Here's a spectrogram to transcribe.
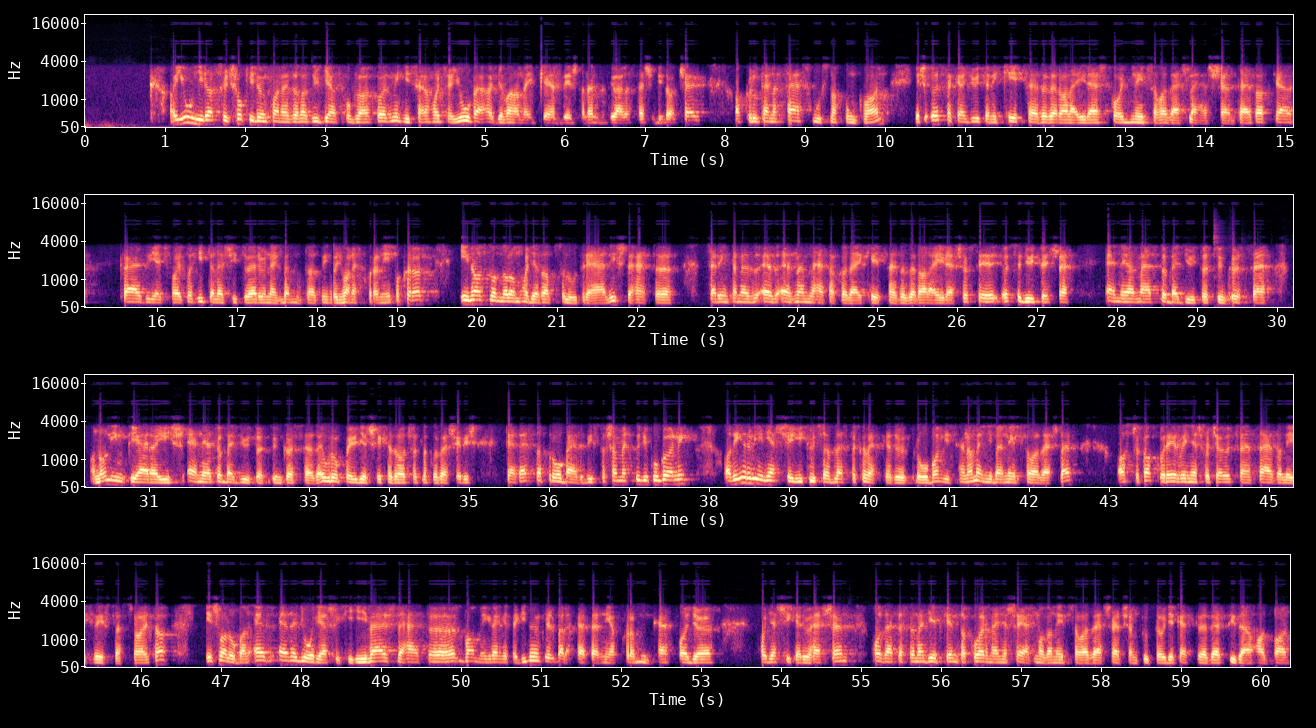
A jó hír az, hogy sok időnk van ezzel az ügyel foglalkozni, hiszen hogyha jóvá hagyja valamelyik kérdést a Nemzeti Választási Bizottság, akkor utána 120 napunk van, és össze kell gyűjteni 200 ezer aláírást, hogy népszavazás lehessen. Tehát azt kell kvázi egyfajta hitelesítő erőnek bemutatni, hogy van ekkora népakarat. Én azt gondolom, hogy ez abszolút reális, tehát uh, szerintem ez, ez, ez nem lehet akadály 200 ezer aláírás össze, összegyűjtésre ennél már többet gyűjtöttünk össze a olimpiára is, ennél többet gyűjtöttünk össze az Európai Ügyészséghez való csatlakozásért is, tehát ezt a próbát biztosan meg tudjuk ugorni. Az érvényességi küszöb lesz a következő próba, hiszen amennyiben népszavazás lesz, az csak akkor érvényes, hogyha 50% részt vesz rajta, és valóban ez, ez egy óriási kihívás, de hát van még rengeteg időnk, és bele kell tenni akkor a munkát, hogy hogy ez sikerülhessen. Hozzáteszem egyébként a kormány a saját maga népszavazását sem tudta ugye 2016-ban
